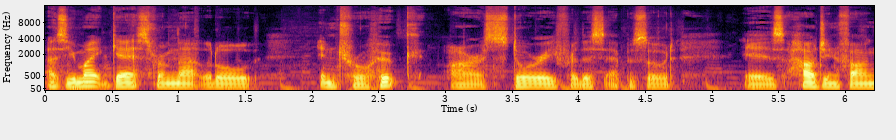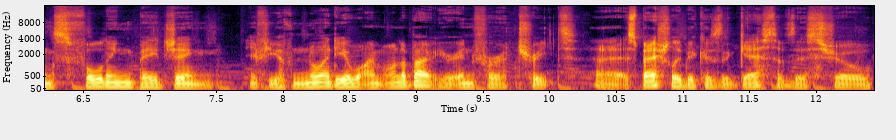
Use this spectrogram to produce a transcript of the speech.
As you might guess from that little intro hook, our story for this episode is Hao Jingfang's Folding Beijing, if you have no idea what I'm on about, you're in for a treat, uh, especially because the guest of this show,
